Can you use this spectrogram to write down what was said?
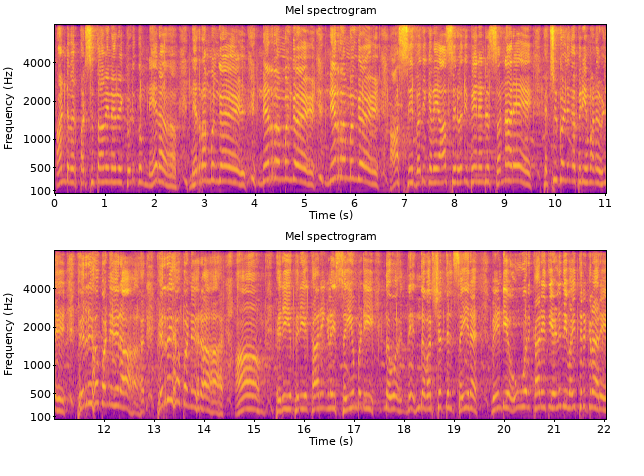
ஆண்டவர் பரிசுத்தாவினரை கொடுக்கும் நேரம். நிரம்புங்கள். நிரம்புங்கள். நிரம்புங்கள். ஆசீர்வதிக்கவே ஆசீர்வதிப்பேன் என்று சொன்னாரே. பெற்றுக்கொள்ளுங்க பிரியமானவர்களே. பெருக பண்ணுகிறார். பெருக பண்ணுகிறார். ஆம். பெரிய பெரிய காரியங்களை செய்யும்படி இந்த இந்த- இந்த வருஷத்தில் செய்யற வேண்டிய ஒவ்வொரு காரியத்தை எழுதி வைத்திருக்கிறாரே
